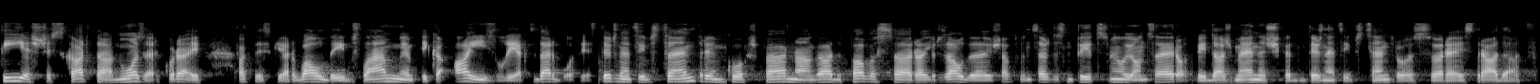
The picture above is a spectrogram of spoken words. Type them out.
tieši skartā nozare, kurai faktiski ar valdības lēmumiem tika aizliegts darboties. Tirzniecības centri kopš pērnā gada pavasara ir zaudējuši aptuveni 65 miljonus eiro. Bija daži mēneši, kad tirzniecības centros varēja strādāt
